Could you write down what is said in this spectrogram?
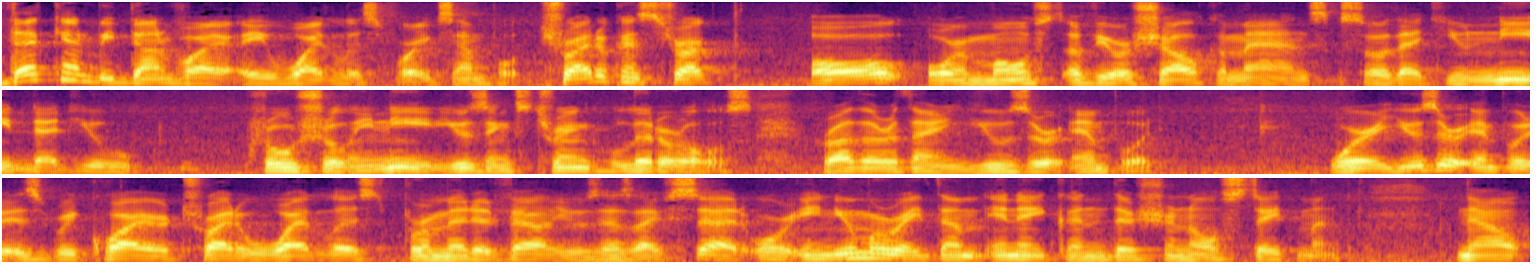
that can be done via a whitelist, for example. Try to construct all or most of your shell commands so that you need that you crucially need using string literals rather than user input. Where user input is required, try to whitelist permitted values as I've said, or enumerate them in a conditional statement. Now,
